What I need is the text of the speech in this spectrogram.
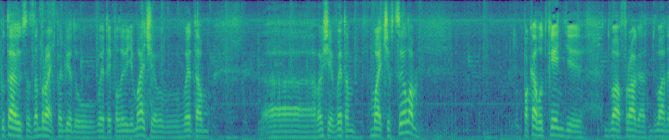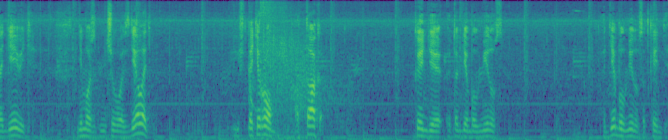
пытаются забрать победу в этой половине матча. В этом... э, вообще, в этом матче в целом. Пока вот Кэнди 2 фрага, 2 на 9. Не может ничего сделать. И в пятером атака. Кэнди, это где был минус? А где был минус от Кэнди?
